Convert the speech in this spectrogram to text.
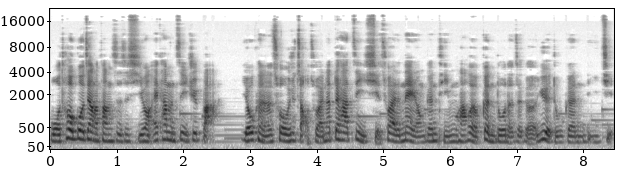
我透过这样的方式是希望，哎，他们自己去把有可能的错误去找出来，那对他自己写出来的内容跟题目，他会有更多的这个阅读跟理解。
